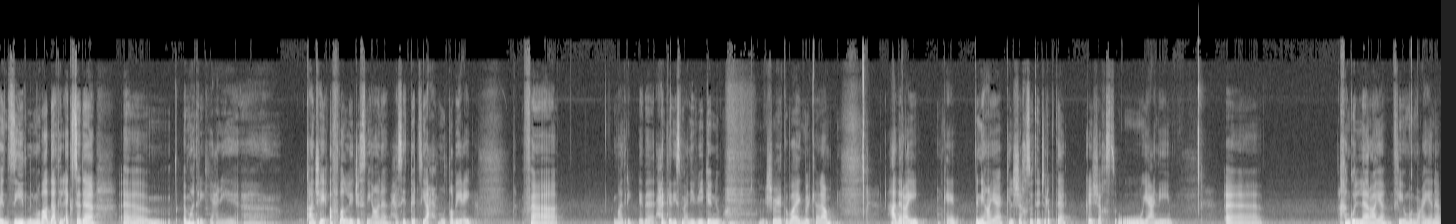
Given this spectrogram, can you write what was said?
تزيد من مضادات الأكسدة. ما أدري يعني كان شيء أفضل لجسمي أنا حسيت بارتياح مو طبيعي. ف ما أدري إذا حد قاعد يسمعني vegan وشوية تضايق بالكلام. هذا رأيي. okay. بالنهاية كل شخص وتجربته كل شخص ويعني آه خلينا نقول له رأيه في أمور معينة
